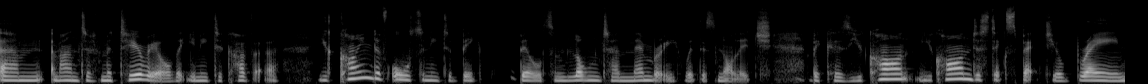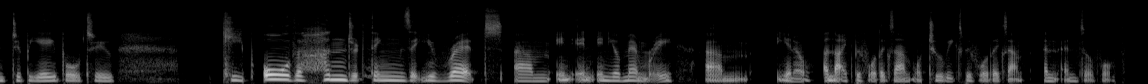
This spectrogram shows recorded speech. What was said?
um, amount of material that you need to cover, you kind of also need to big, build some long-term memory with this knowledge because you can't you can't just expect your brain to be able to keep all the hundred things that you've read um, in, in, in your memory um, you know a night before the exam or two weeks before the exam and, and so forth.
